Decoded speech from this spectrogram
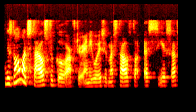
There's not much styles to go after anyways in my styles.scss.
